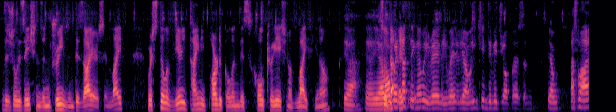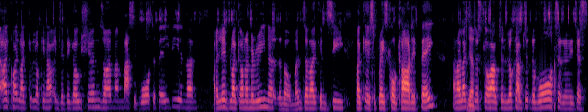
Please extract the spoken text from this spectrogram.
visualizations and dreams and desires in life. We're still a very tiny particle in this whole creation of life. You know. Yeah, yeah, yeah. So well, that- we're nothing, are we? Really? We're you know each individual person. You know that's why I, quite like looking out into big oceans. I'm a massive water baby, and um, I live like on a marina at the moment, and I can see like there's a place called Cardiff Bay, and I like Yeah. to just go out and look out at the water, and it's just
